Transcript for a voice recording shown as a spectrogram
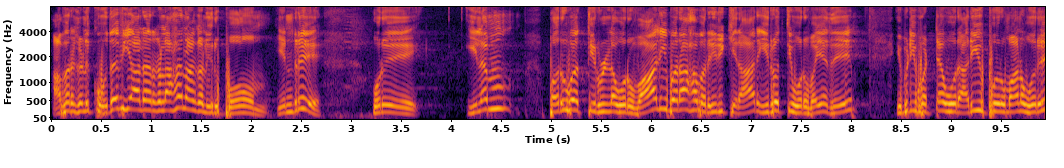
அவர்களுக்கு உதவியாளர்களாக நாங்கள் இருப்போம் என்று ஒரு இளம் பருவத்தில் உள்ள ஒரு வாலிபராக அவர் இருக்கிறார். இருபத்தி ஒரு வயது. இப்படிப்பட்ட ஒரு அறிவுபூர்வமான ஒரு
